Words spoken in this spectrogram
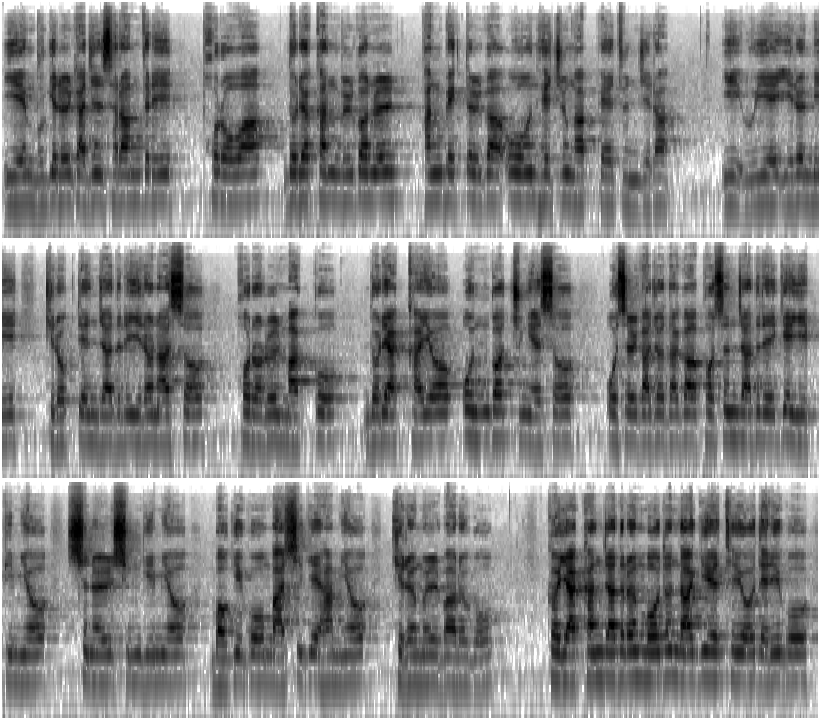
이에 무기를 가진 사람들이 포로와 노력한 물건을 방백들과 온 회중 앞에 둔지라 이 위에 이름이 기록된 자들이 일어나서 포로를 막고 노력하여 온 것 중에서 옷을 가져다가 벗은 자들에게 입히며 신을 신기며 먹이고 마시게 하며 기름을 바르고 그 약한 자들은 모든 나귀에 태워 데리고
